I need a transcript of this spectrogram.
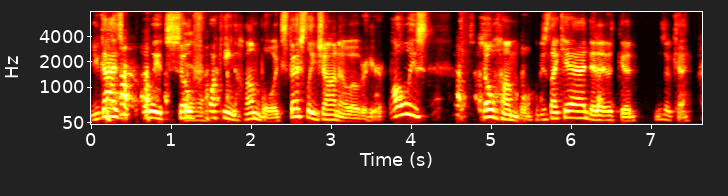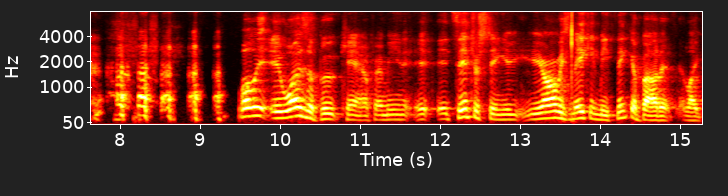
You guys are always so yeah. fucking humble, especially Jono over here. Always so humble. Just like, yeah, I did it. It was good. It was okay. well, it, it, was a boot camp. I mean, it, it's interesting. You, you're always making me think about it, like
